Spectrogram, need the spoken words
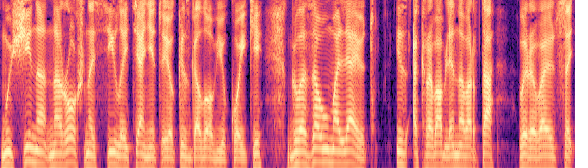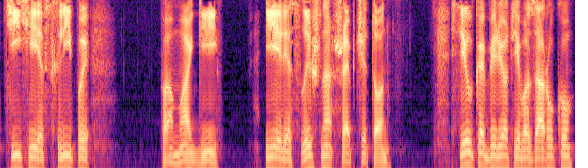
Мужчина нарочно силой тянет ее к изголовью койки. Глаза умоляют. Из окровавленного рта вырываются тихие всхлипы. «Помоги!» — еле слышно шепчет он. Силка берет его за руку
